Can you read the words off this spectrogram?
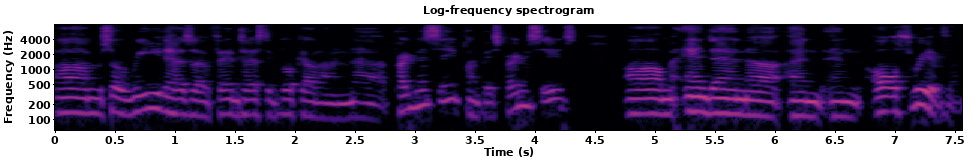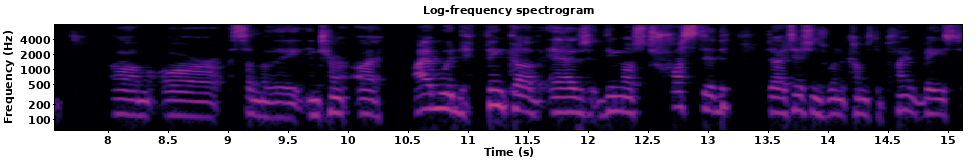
Um, so Reed has a fantastic book out on uh, pregnancy, plant-based pregnancies, um, and then uh, and and all three of them um, are some of the internal. I I would think of as the most trusted dietitians when it comes to plant-based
